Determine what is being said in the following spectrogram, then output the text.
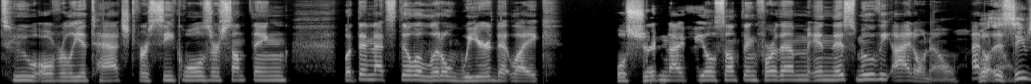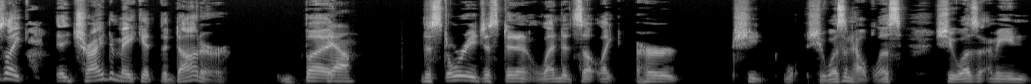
too overly attached for sequels or something but then that's still a little weird that like well shouldn't i feel something for them in this movie i don't know I well, don't it know. seems like it tried to make it the daughter, but yeah the story just didn't lend itself. Like her, she she wasn't helpless. She wasn't. I mean,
